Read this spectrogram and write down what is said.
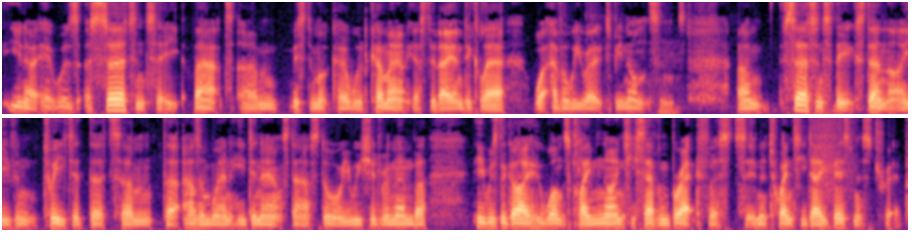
you know, it was a certainty that um, Mr. Mutko would come out yesterday and declare whatever we wrote to be nonsense. Um, certain to the extent that I even tweeted that um, that as and when he denounced our story, we should remember he was the guy who once claimed 97 breakfasts in a 20-day business trip.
